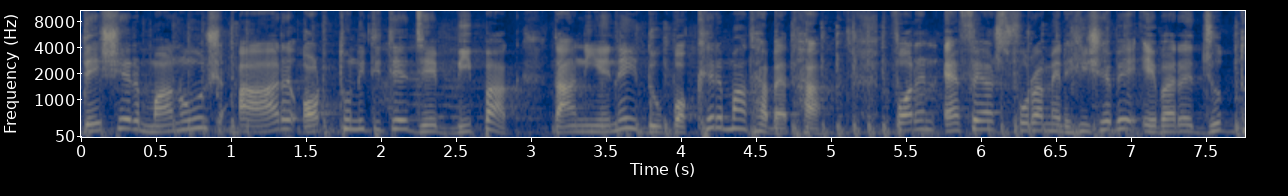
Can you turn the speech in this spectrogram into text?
দেশের মানুষ আর অর্থনীতিতে যে বিপাক, তা নিয়ে নেই দুপক্ষের মাথা ব্যথা। ফরেন অ্যাফেয়ার্স ফোরামের হিসেবে এবারে যুদ্ধ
